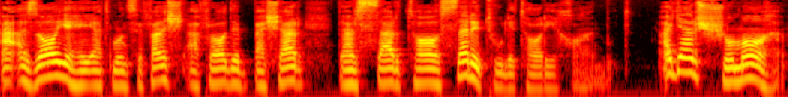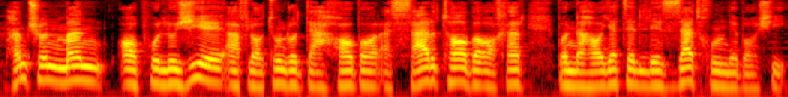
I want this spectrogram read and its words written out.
اعضای هیئت منصفش افراد بشر در سرتاسر سر طول تاریخ خواهند بود. اگر شما هم همچون من آپولوژی افلاتون رو دهها بار از سر تا به آخر با نهایت لذت خونده باشید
